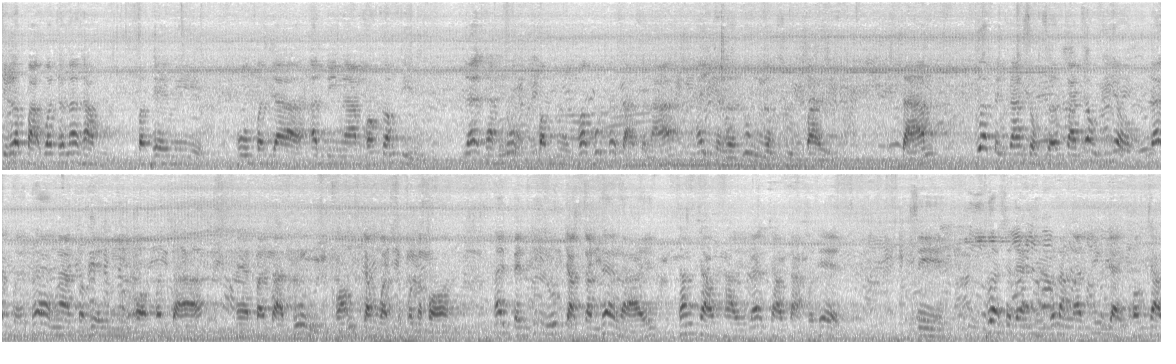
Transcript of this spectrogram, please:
ศิลปะวัฒนธรรม ประเพณีภูมิปัญญาอันดีงามของท้องถิ่น และทำนุบำรุงพระพุทธศาสนาให้เจริญรุ่งเรืองสืบไป 3. เพื่อเป็นการส่งเสริมการท่องเที่ยวและเผยแพร่งานประเพณีออกพรรษา แห่ปราสาทพึ่งของจังหวัดสกลนคร ให้เป็นที่รู้จักกันแพร่หลายทั้งชาวไทยและชาวต่างประเทศ 4. เพื่อแสดงถึงพลังอันยิ่งใหญ่ของชาว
